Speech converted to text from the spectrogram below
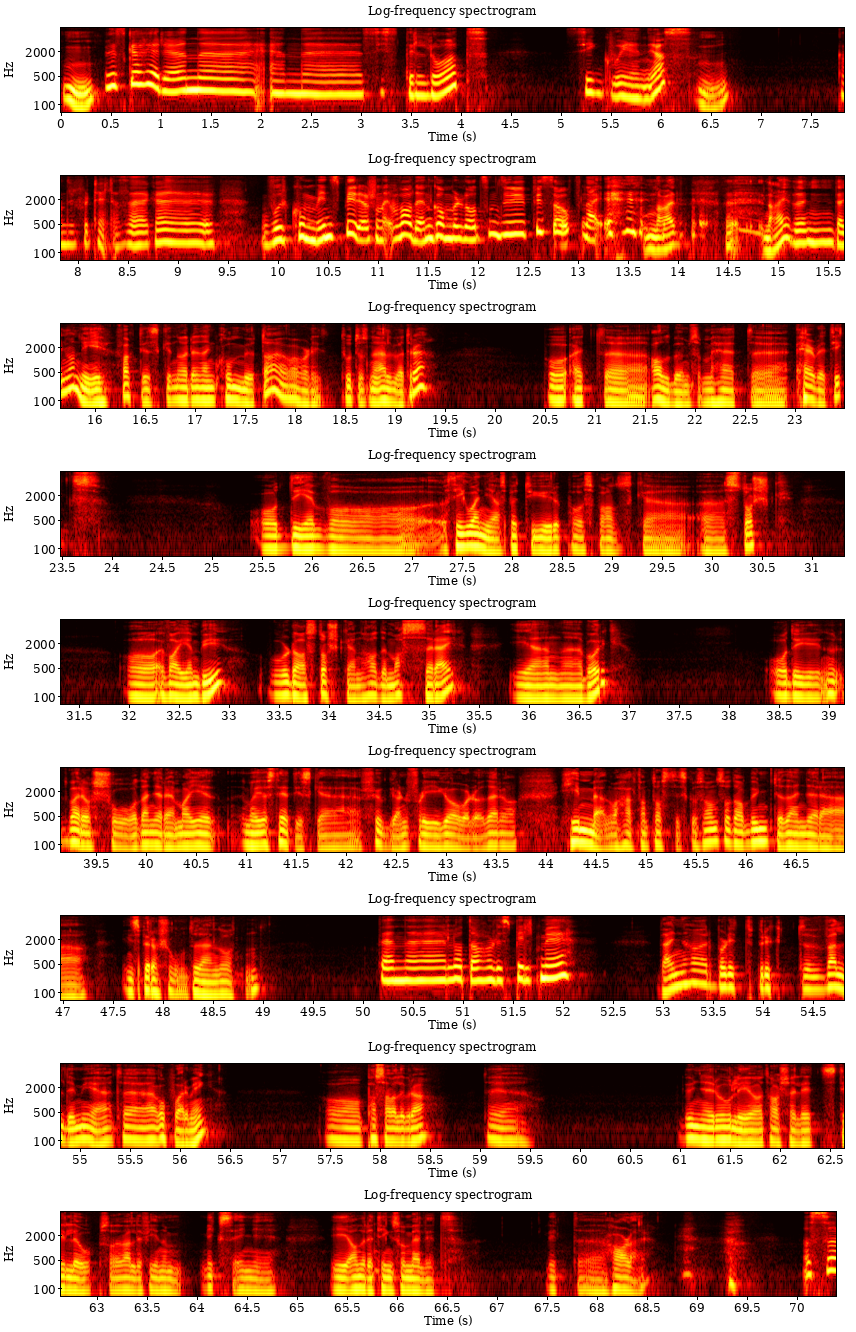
Mm. Vi skal høre en, eh, en, en eh, siste låt. Siguenias. Mm. Kan du fortelle oss altså, hvor kom inspirasjonen? Var det en gammel låt som du pussa opp? Nei. nei, nei den, den, var ny, faktisk, når den kom ut. da, Det var vel i 2011, tror jeg. På et uh, album som het uh, 'Heretics'. Og det var Cigueñas betyr på spansk uh, storsk. Og jeg var i en by hvor da storsken hadde masse reir i en uh, borg. Og de, bare å se den majestetiske fuglen fly over det der, og himmelen var helt fantastisk og sånn, så da begynte den der uh, inspirasjonen til den låten. Den låta har du spilt med? Den har blitt brukt veldig mye til oppvarming, og passer veldig bra. Det begynner rolig og tar seg litt stille opp, så det er veldig fin å mikse inn i, i andre ting som er litt, litt uh, hardere. Og så,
